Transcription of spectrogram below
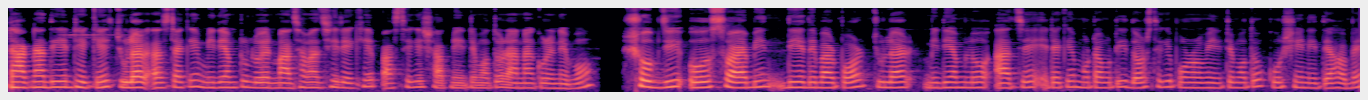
ঢাকনা দিয়ে ঢেকে চুলার আঁচটাকে মিডিয়াম টু লোয়ের মাঝামাঝি রেখে পাঁচ থেকে সাত মিনিটের মতো রান্না করে নেব। সবজি ও সয়াবিন দিয়ে দেবার পর চুলার মিডিয়াম লো আঁচে এটাকে মোটামুটি দশ থেকে পনেরো মিনিটের মতো কষিয়ে নিতে হবে।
